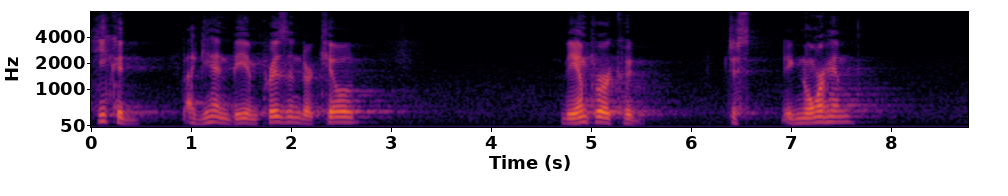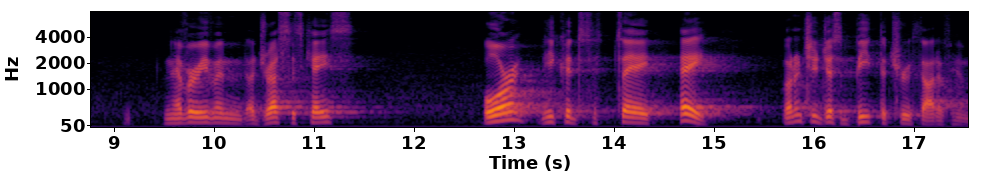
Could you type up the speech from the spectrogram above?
He could, again, be imprisoned or killed. The emperor could just ignore him, never even address his case. Or he could say, hey, why don't you just beat the truth out of him?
